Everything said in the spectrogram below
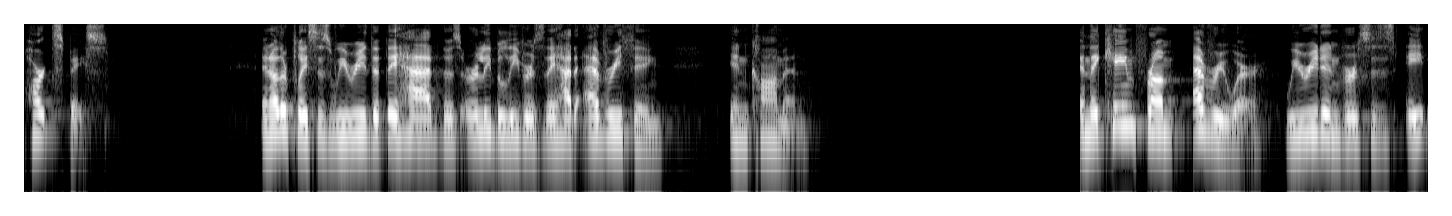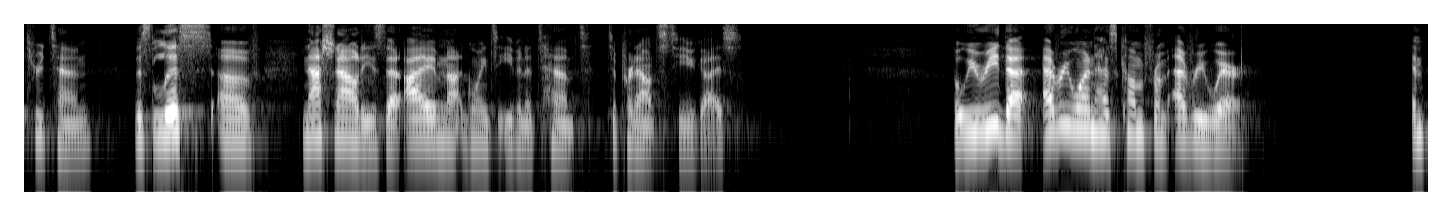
Heart space. In other places, we read that they had, those early believers, they had everything in common. And they came from everywhere. We read in verses 8 through 10 this list of nationalities that I am not going to even attempt to pronounce to you guys. But we read that everyone has come from everywhere. And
